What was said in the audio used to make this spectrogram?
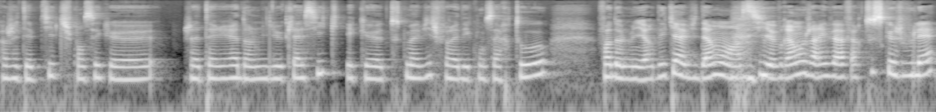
quand j'étais petite, je pensais que j'atterrirais dans le milieu classique et que toute ma vie je ferais des concertos, enfin dans le meilleur des cas évidemment, hein. si vraiment j'arrivais à faire tout ce que je voulais,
